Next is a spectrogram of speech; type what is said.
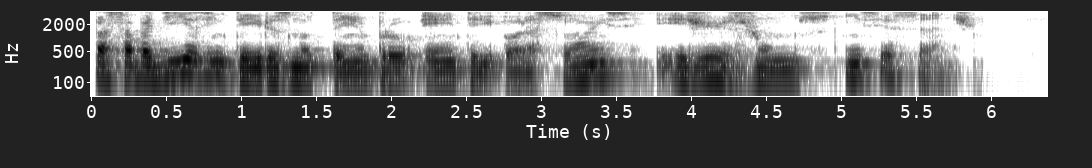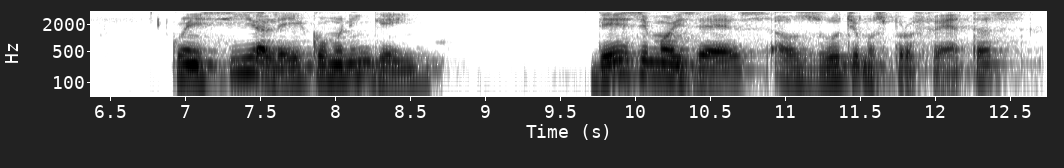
Passava dias inteiros no templo entre orações e jejuns incessantes. Conhecia a lei como ninguém. Desde Moisés aos últimos profetas,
